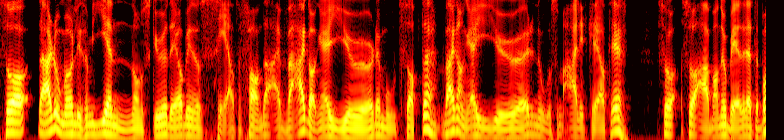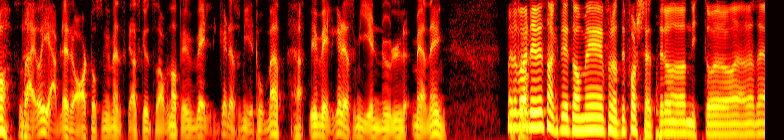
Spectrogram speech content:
Så det er noe med å liksom gjennomskue det og begynne å se at faen, det er hver gang jeg gjør det motsatte, hver gang jeg gjør noe som er litt kreativt, så, så er man jo bedre etterpå. Så det er jo jævlig rart åssen vi mennesker er skrudd sammen, at vi velger det som gir tomhet. Vi velger det som gir null mening. Men det var det vi snakket litt om i forhold til forsetter og nyttår. Og det,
